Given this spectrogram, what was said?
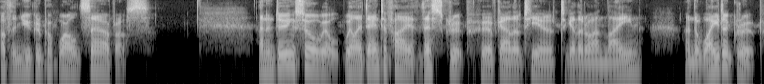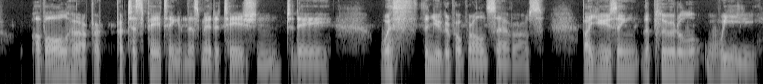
of the new group of world servers. And in doing so, we'll, we'll identify this group who have gathered here together online and the wider group of all who are par- participating in this meditation today with the new group of world servers by using the plural we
